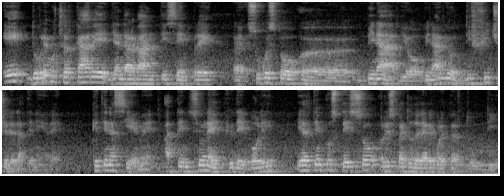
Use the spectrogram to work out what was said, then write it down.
e dovremo cercare di andare avanti sempre eh, su questo eh, binario, binario difficile da tenere, che tiene assieme attenzione ai più deboli e al tempo stesso rispetto delle regole per tutti,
